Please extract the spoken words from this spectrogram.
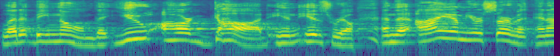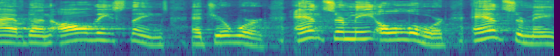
let it be known that you are God in Israel, and that I am your servant, and I have done all these things at your word. Answer me, O Lord, answer me,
